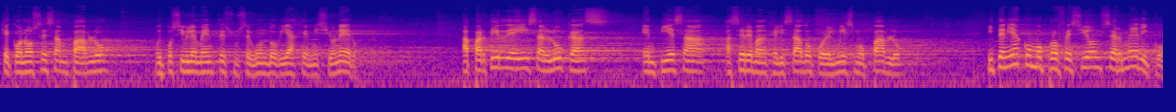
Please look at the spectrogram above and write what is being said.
que conoce San Pablo, muy posiblemente su segundo viaje misionero. A partir de ahí, San Lucas empieza a ser evangelizado por el mismo Pablo y tenía como profesión ser médico,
